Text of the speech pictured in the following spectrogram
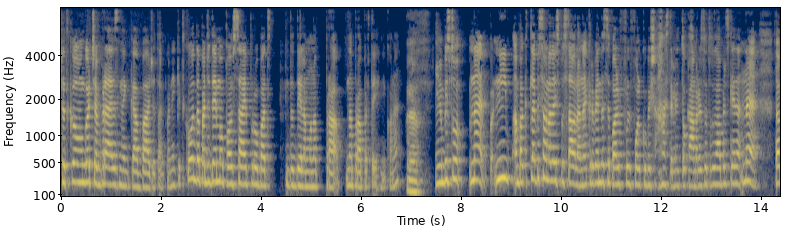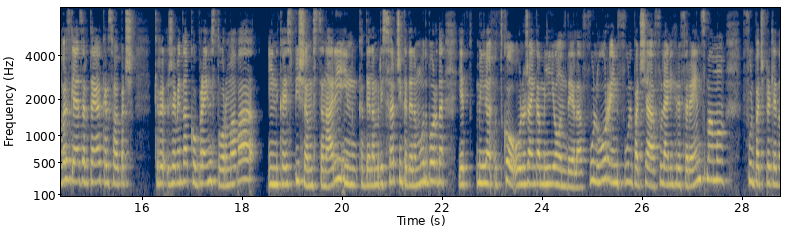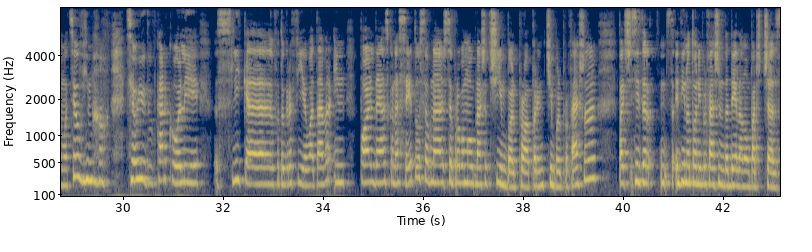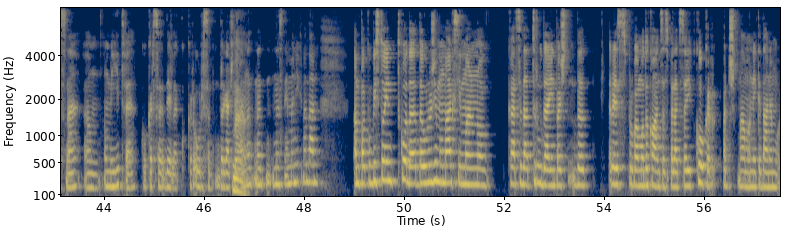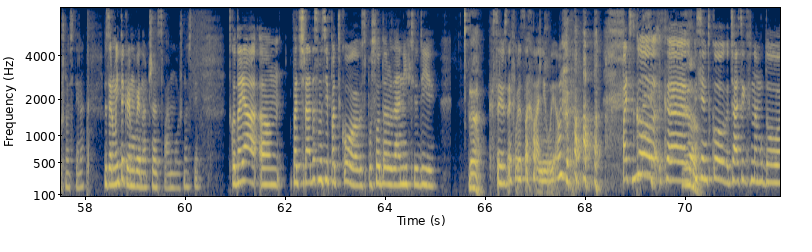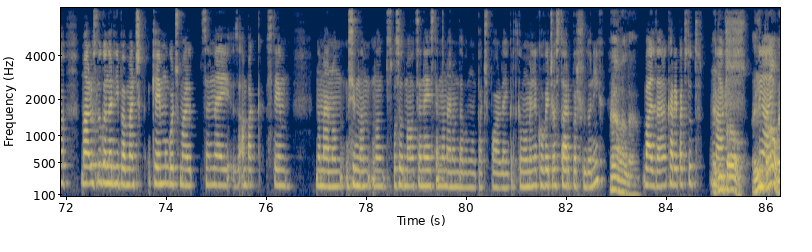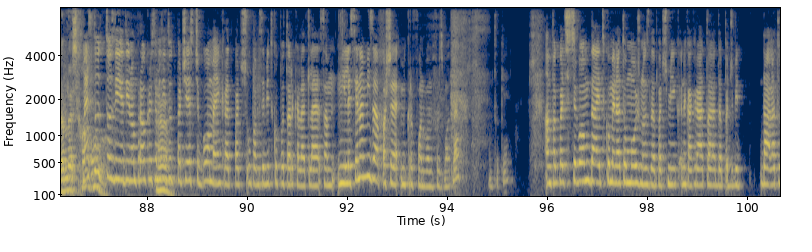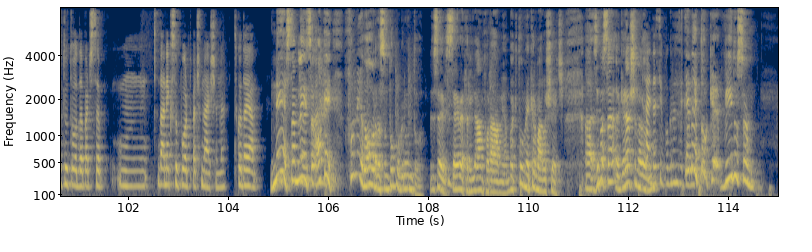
še tako mogoče brez nekega budžeta ali pa nekaj tako, da pač dajmo pa vsaj probat da delamo na, pra, na proper tehniko. Ja. In v bistvu, ne, ni, ampak tle bi samo rada izpostavila, ne, ker vem, da se pa full folk obiš, ah, ste imeli to kamero, zato to dobro zgleda. Ne, dobro zgleda zaradi tega, ker so pač, ker že vem, da ko brainstormava. In ko jaz pišem scenarij, in ko delam research, in ko delam moodboarde, je milijon, tako uloženega milijon dela, full ur in full pač ja, full enih referenc imamo, ful pač pregledamo cel Vimo, cel YouTube, karkoli, slike, fotografije, whatever. In pol dejansko na setu se, obnaš, se probamo obnašati čim bolj proper in čim bolj profesionalen. Pač sicer edino to ni profesionalno, da delamo pač čez ne, um, omejitve, kot se dela, kot ur se drugače dela na, na, na snemanjih na dan. Ampak v bistvu je tako, da, da vložimo maksimalno, kar se da truda in pač da res probamo do konca speljati stvari, kot pač imamo neke dane možnosti. Ne? Oziroma, mi te gremo vedno čez svoje možnosti. Tako da, ja, um, pač rada smo si pa tako sposodili od enih ljudi, ja. ki se jim zdaj fulj zahvaljujem. pač tako, k, ja. mislim, tako, včasih nam kdo malo uslugo naredi, pa pač kaj mogoče malo cenej, ampak s tem namenom, mislim, na, na sposod malo ceneje s tem namenom, da bomo pač pol enkrat, ko bomo imeli neko večjo star prišli do njih. Ja, valjda. Valjda, kar je pač tudi Edin naš. prav, edin Ja, prav, ja, ne, si hvala Meni tudi Bogu. to zdi edino prav, ker se mi Ja. zdi tudi, pač jaz, če bom enkrat, pač upam se biti tako potrkala tle, sem ni lesena miza, pa še mikrofon bom ful zmotla. Ampak pač, če bom daj tako imela to možnost, da pač mi nekako rata, da pač bi dala tudi to, da pač se mm, da nek podpor pač mlajšim. Ne? Tako da ja. Ne, sam le, se, okay, ful mi je dobro, da sem to pogrunil. Zdaj se sebe treljam po rami, ampak to mi je kar malo všeč. Uh, zdaj pa se, greš še na. Kaj, da si pogruntil? Ja, ne, to, ker vedel sem,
